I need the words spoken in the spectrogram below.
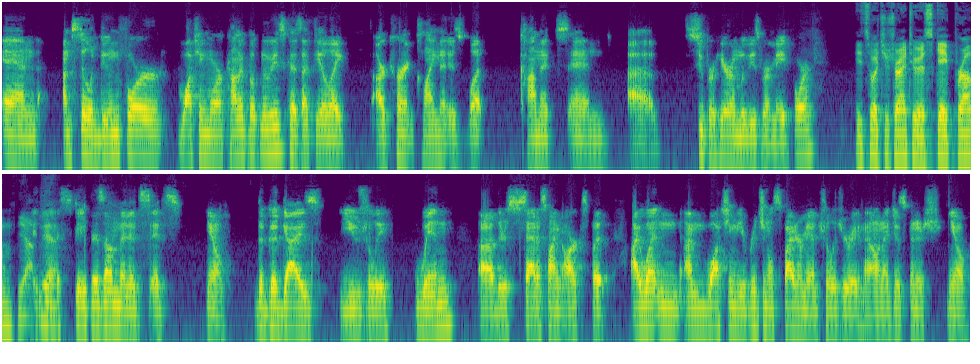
and I'm still a goon for watching more comic book movies because I feel like our current climate is what comics and uh, superhero movies were made for. It's what you're trying to escape from. Yeah. It's Yeah. escapism, and it's it's you know the good guys usually win. Uh, there's satisfying arcs, but I went and I'm watching the original Spider-Man trilogy right now, and I just finished you know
